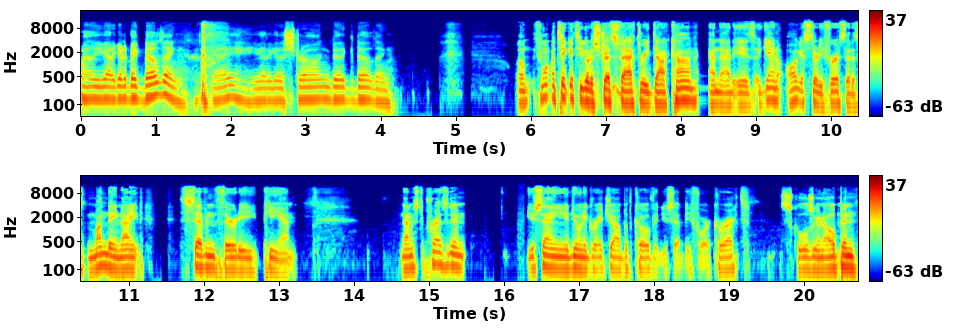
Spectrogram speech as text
Well, you got to get a big building. Okay, you got to get a strong, big building. Well, if you want tickets, you go to stressfactory.com, and that is again August 31st. That is Monday night, 7:30 p.m. Now, Mr. President, you're saying you're doing a great job with COVID. You said before, correct? Schools are going to open.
